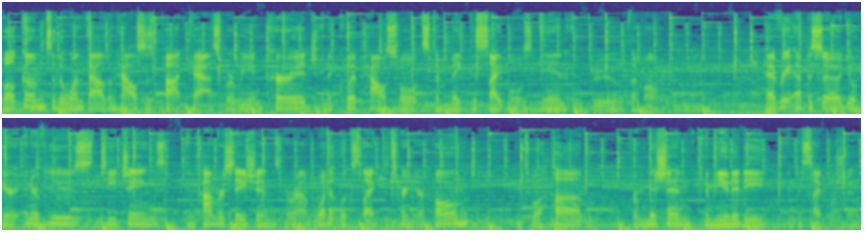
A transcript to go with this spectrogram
Welcome to the 1000 Houses podcast, where we encourage and equip households to make disciples in and through the home. Every episode, you'll hear interviews, teachings, and conversations around what it looks like to turn your home into a hub for mission, community, and discipleship.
